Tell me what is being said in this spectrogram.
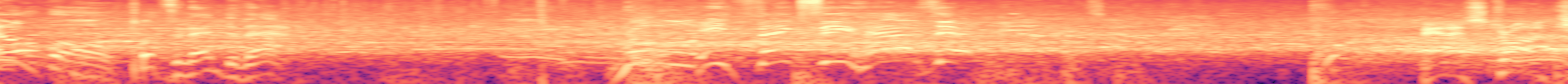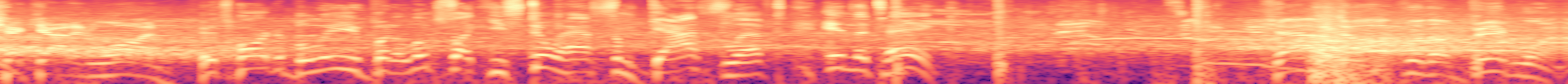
Elbow puts an end to that. He kick out in one. It's hard to believe, but it looks like he still has some gas left in the tank. Capped off with a big one.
